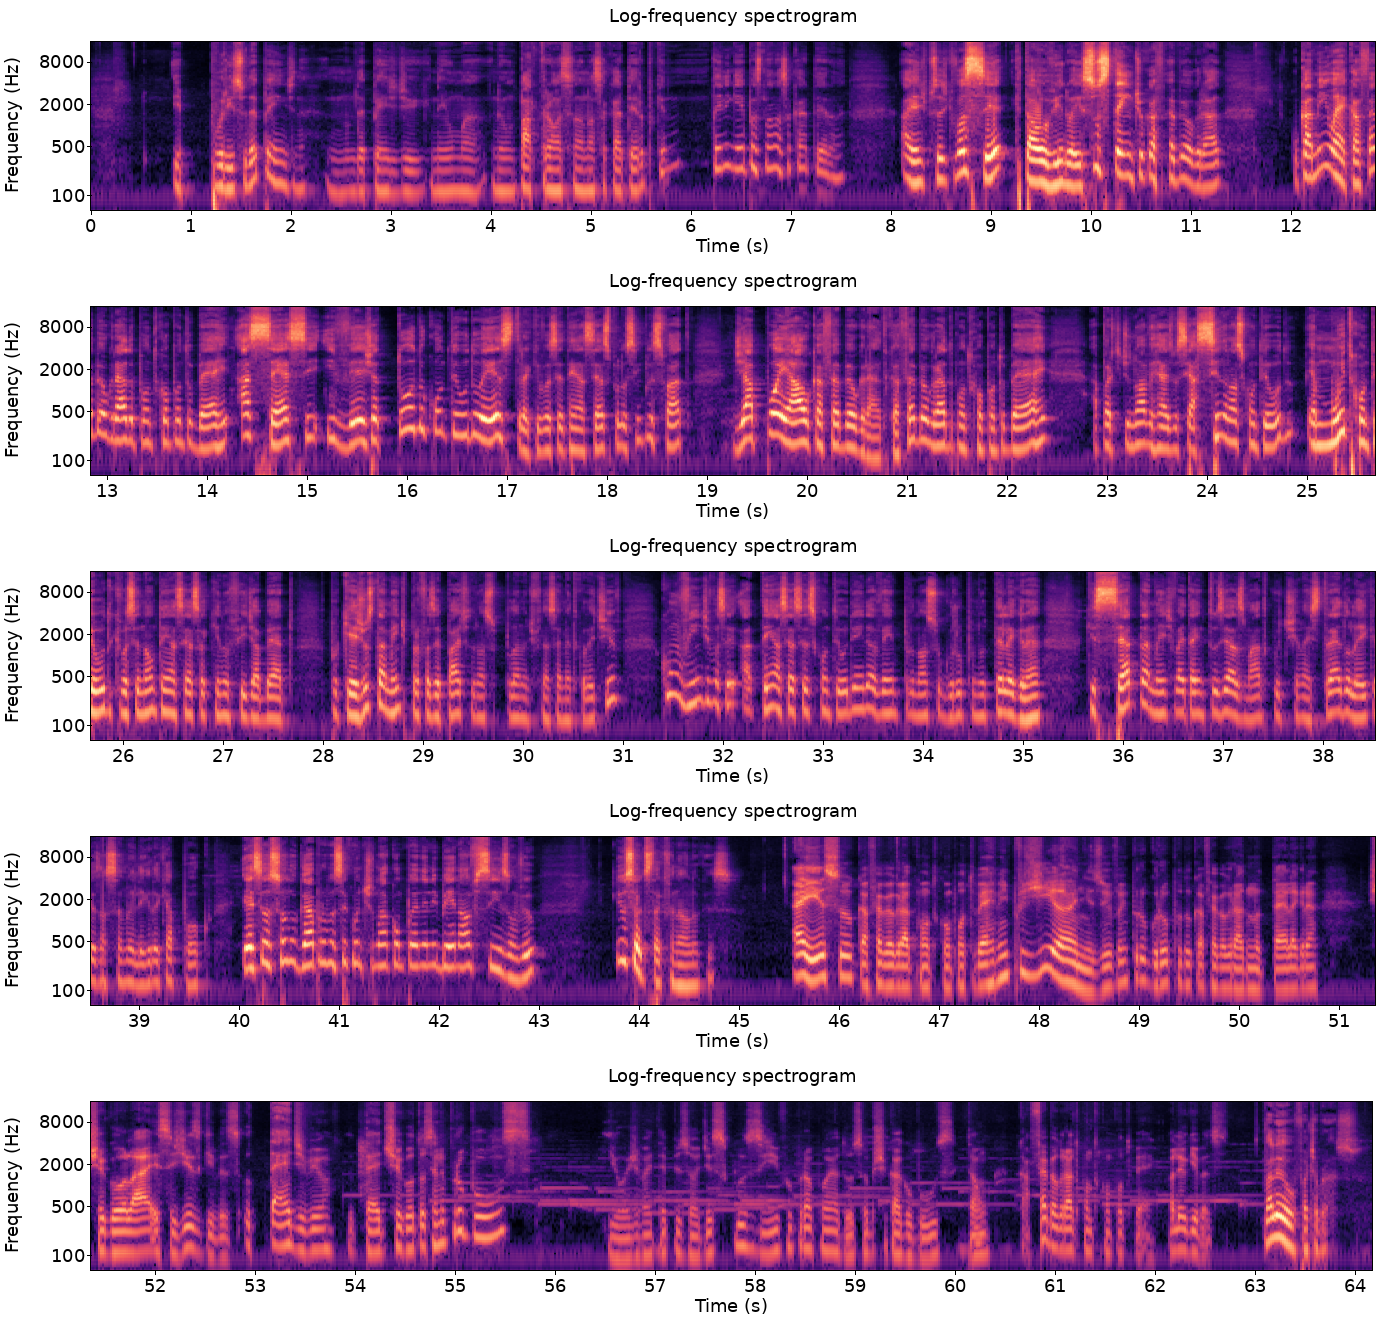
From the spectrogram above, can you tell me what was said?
e por isso depende, né? Não depende de nenhuma, nenhum patrão assinar a nossa carteira, porque não tem ninguém para assinar a nossa carteira, né? Aí a gente precisa que você, que está ouvindo aí, sustente o Café Belgrado. O caminho é cafébelgrado.com.br, acesse e veja todo o conteúdo extra que você tem acesso pelo simples fato de apoiar o Café Belgrado. cafébelgrado.com.br, A partir de R$ reais você assina nosso conteúdo. É muito conteúdo que você não tem acesso aqui no feed aberto, porque é justamente para fazer parte do nosso plano de financiamento coletivo. Com 20 você tem acesso a esse conteúdo e ainda vem para o nosso grupo no Telegram, que certamente vai estar entusiasmado curtindo a estreia do Lakers na Summer League daqui a pouco. Esse é o seu lugar para você continuar acompanhando a NBA na off-season, viu? E o seu destaque final, Lucas? É isso, cafébelgrado.com.br. Vem pro Giannis, viu? Vem pro grupo do Café Belgrado no Telegram. Chegou lá esses dias, Gibbs. O Ted, viu? O Ted chegou torcendo pro Bulls. E hoje vai ter episódio exclusivo para apoiador sobre Chicago Bulls. Então, cafébelgrado.com.br. Valeu, Gibbs. Valeu, forte abraço.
